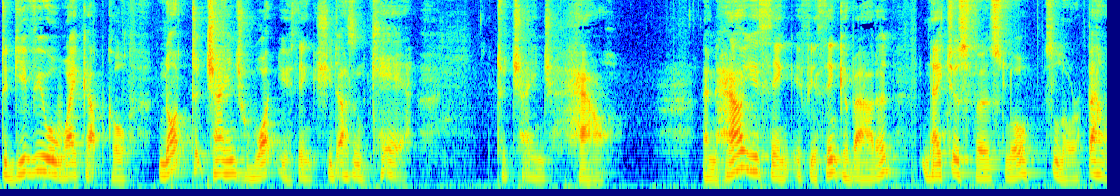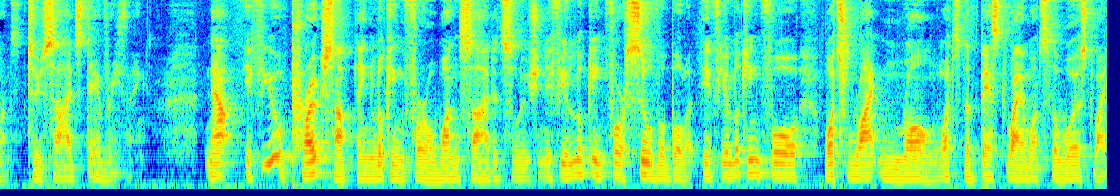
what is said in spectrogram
to give you a wake up call, not to change what you think, she doesn't care, to change how. And how you think, if you think about it, nature's first law is the law of balance, two sides to everything. Now, if you approach something looking for a one sided solution, if you're looking for a silver bullet, if you're looking for what's right and wrong, what's the best way and what's the worst way,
